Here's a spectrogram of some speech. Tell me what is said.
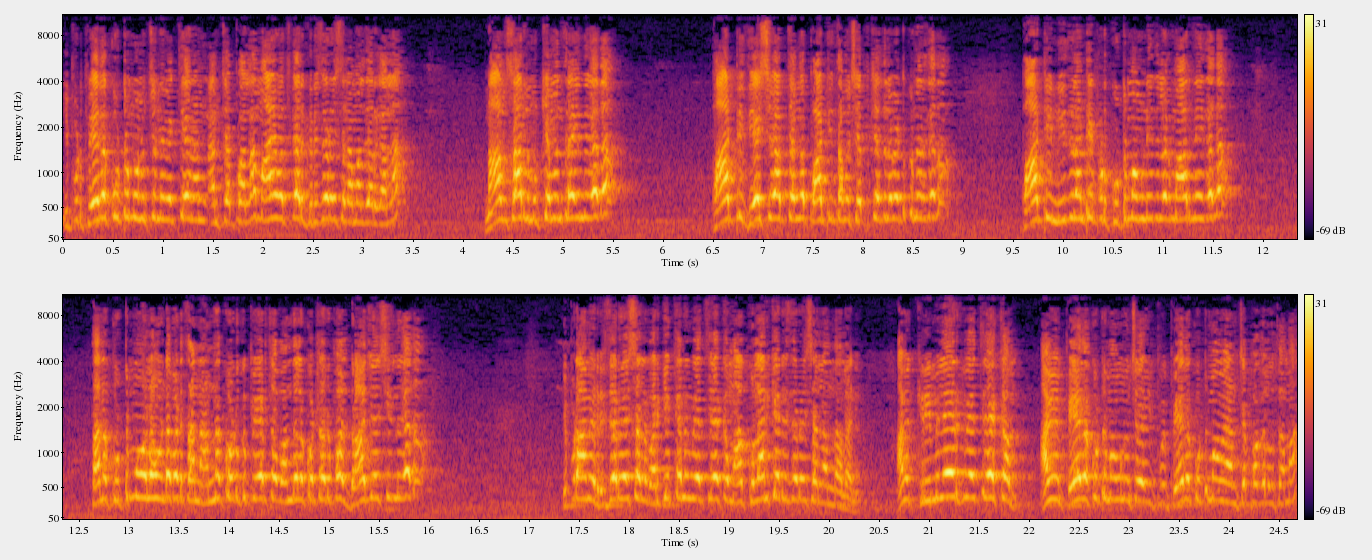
ఇప్పుడు పేద కుటుంబం నుంచి ఉన్న వ్యక్తి అని అని చెప్పాలా? మాయావతి గారికి రిజర్వేషన్ అమలు జరగాల? నాలుగు సార్లు ముఖ్యమంత్రి అయింది కదా? పార్టీ దేశవ్యాప్తంగా పార్టీ తమ చెప్పు చేతులు పెట్టుకున్నది కదా. పార్టీ నిధులు అంటే ఇప్పుడు కుటుంబం నిధులకు మారినాయి కదా. తన కుటుంబంలో ఉండబడి తన అన్న కొడుకు పేరుతో వందల కోట్ల రూపాయలు డ్రా చేసింది కదా. ఇప్పుడు ఆమె రిజర్వేషన్ వర్గీకరణ వ్యతిరేకం ఆ కులానికే రిజర్వేషన్లు అందాలని. ఆమె క్రిమిలేయర్కి వ్యతిరేకం. ఆమె పేద కుటుంబం నుంచి ఇప్పుడు పేద కుటుంబం అని చెప్పగలుగుతామా?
